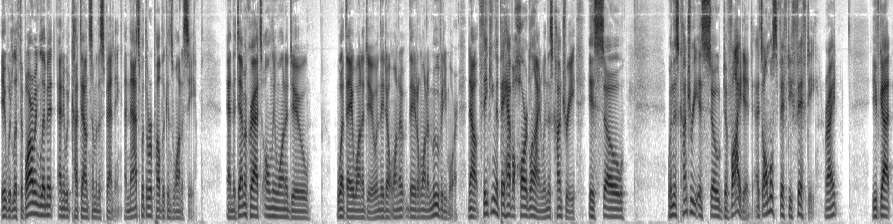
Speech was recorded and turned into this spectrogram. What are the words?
it would lift the borrowing limit and it would cut down some of the spending. And that's what the Republicans want to see. And the Democrats only want to do what they want to do and they don't want to they don't want to move anymore. Now, thinking that they have a hard line when this country is so when this country is so divided, it's almost 50-50, right? You've got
